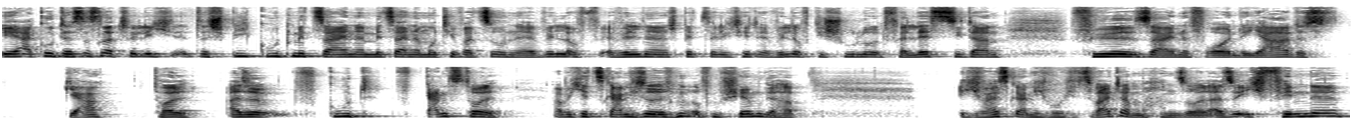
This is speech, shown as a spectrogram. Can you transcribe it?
Ja, gut, das ist natürlich, das spielt gut mit seiner, mit seiner Motivation. Er will, auf, er will eine Spezialität, er will auf die Schule und verlässt sie dann für seine Freunde. Ja, das, ja, toll. Also gut, ganz toll. Habe ich jetzt gar nicht so auf dem Schirm gehabt. Ich weiß gar nicht, wo ich jetzt weitermachen soll. Also ich finde,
